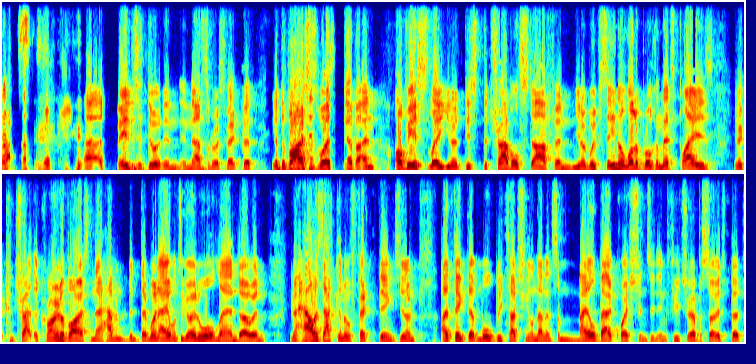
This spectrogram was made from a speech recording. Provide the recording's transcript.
racist. uh, needed to do it in, in that sort of respect. But you know, the virus is worse than ever, and obviously, you know, this the travel stuff, and you know, we've seen a lot of Brooklyn Nets players, you know, contract the coronavirus, and they haven't been, they weren't able to go to Orlando, and you know, how is that going to affect things? You know, I think that we'll be touching on that in some mailbag questions in, in future episodes. But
